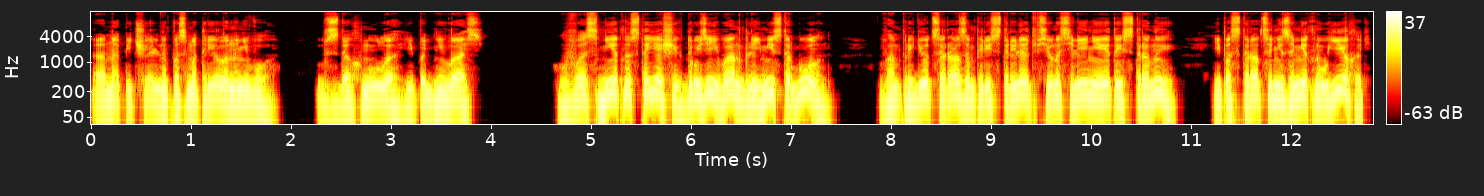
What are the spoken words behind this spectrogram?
Она печально посмотрела на него, вздохнула и поднялась. «У вас нет настоящих друзей в Англии, мистер Болан. Вам придется разом перестрелять все население этой страны и постараться незаметно уехать».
